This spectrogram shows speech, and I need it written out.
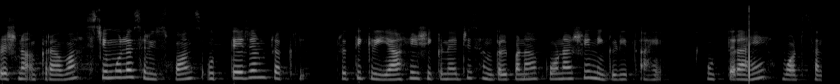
प्रश्न अकरावा स्टिम्युलस रिस्पॉन्स उत्तेजन प्रक्रि प्रतिक्रिया ही शिकण्याची संकल्पना कोणाशी निगडीत आहे? उत्तर आहे वॉटसन.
